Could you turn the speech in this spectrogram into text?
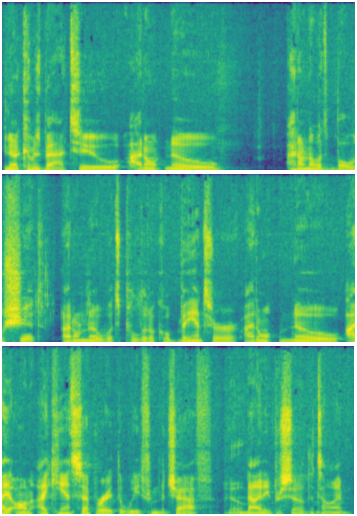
You know, it comes back to I don't know. I don't know what's bullshit. I don't know what's political banter. I don't know. I on I can't separate the wheat from the chaff Yeah. ninety percent of the time.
